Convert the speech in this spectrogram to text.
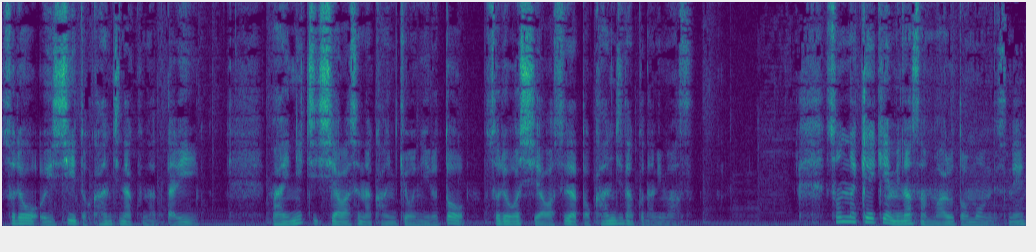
それを美味しいと感じなくなったり、毎日幸せな環境にいると、それを幸せだと感じなくなります。そんな経験皆さんもあると思うんですね。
